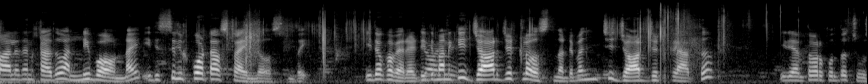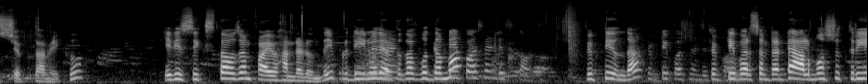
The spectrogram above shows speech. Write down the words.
బాగాలేదని కాదు అన్నీ బాగున్నాయి. ఇది సిల్క్ కోటా స్టైల్లో వస్తుంది. ఇది ఒక వెరైటీ ఇది మనకి జార్జెట్లో వస్తుందండి. మంచి జార్జెట్ క్లాత్ ఇది ఎంతవరకు ఉందో చూసి చెప్తా మీకు. ఇది సిక్స్ థౌజండ్ ఫైవ్ హండ్రెడ్ ఉంది. ఇప్పుడు దీని మీద ఎంత తగ్గుద్దమ్మా? ఫిఫ్టీ పర్సెంట్ డిస్కౌంట్ ఫిఫ్టీ ఉందా? ఫిఫ్టీ పర్సెంట్ ఫిఫ్టీ పర్సెంట్ అంటే ఆల్మోస్ట్ త్రీ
